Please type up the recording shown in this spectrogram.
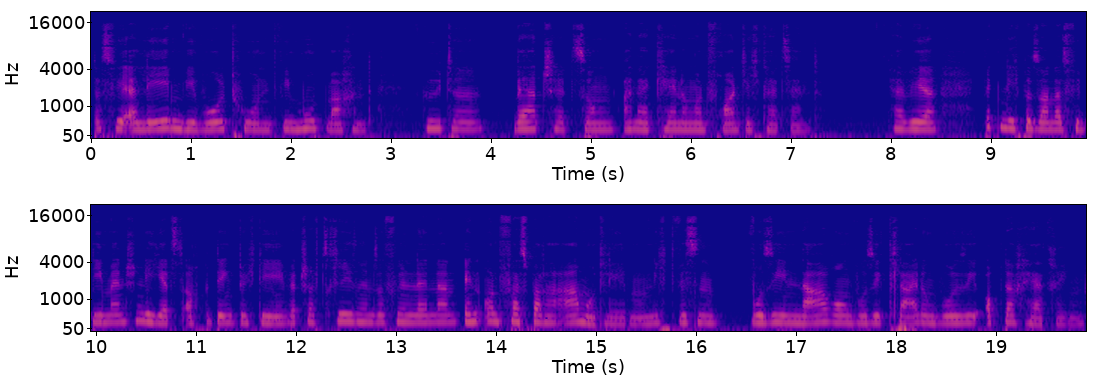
dass wir erleben, wie wohltuend, wie mutmachend Güte, Wertschätzung, Anerkennung und Freundlichkeit sind. Herr, wir bitten dich besonders für die Menschen, die jetzt auch bedingt durch die Wirtschaftskrisen in so vielen Ländern in unfassbarer Armut leben und nicht wissen, wo sie Nahrung, wo sie Kleidung, wo sie Obdach herkriegen.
